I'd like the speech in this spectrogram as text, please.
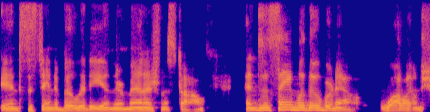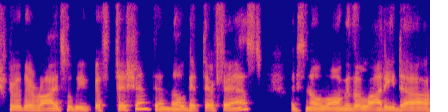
in sustainability and their management style. And the same with Uber now. While I'm sure their rides will be efficient and they'll get there fast, it's no longer the la di da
